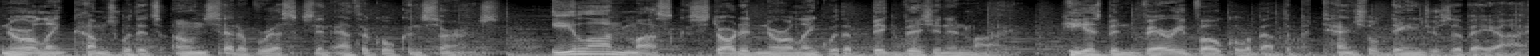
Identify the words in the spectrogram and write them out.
Neuralink comes with its own set of risks and ethical concerns. Elon Musk started Neuralink with a big vision in mind. He has been very vocal about the potential dangers of AI,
